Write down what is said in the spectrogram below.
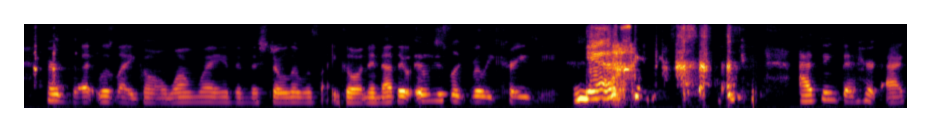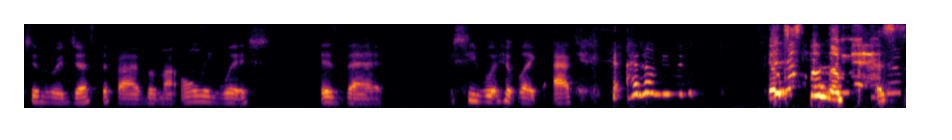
her butt was like going one way and then the stroller was like going another. It would just look really crazy. Yeah. I think that her actions were justified, but my only wish is that she would have like acted. I don't even it just looked a mess.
